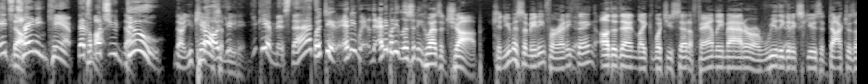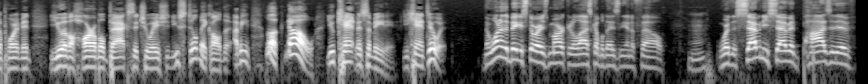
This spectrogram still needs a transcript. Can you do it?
it's No. training camp. That's Come what on. you No. do. No, you can't No, miss a you- meeting. You can't miss that. But dude, any, anybody listening who has a job, can you miss a meeting for anything other than like what you said, a family matter, a really good excuse, a doctor's appointment? You have a horrible back situation. You still make all the. I mean, look, no, you can't miss a meeting. You can't do it. Now, one of the biggest stories, Mark, in the last couple days in the NFL hmm? were the 77 positive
